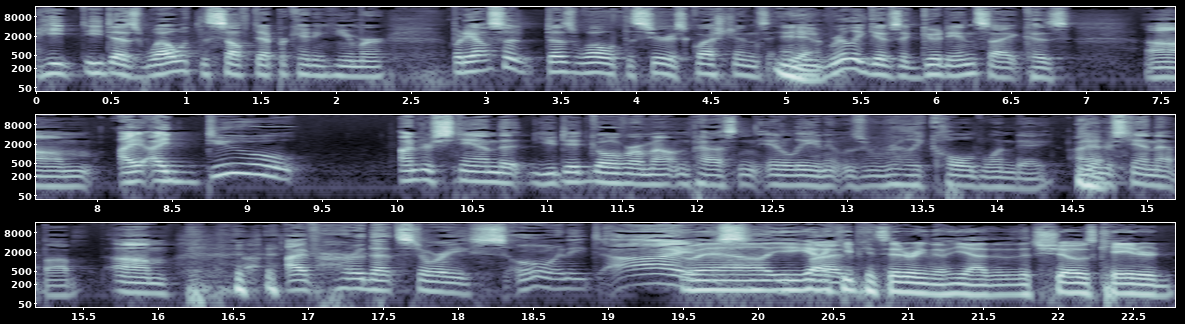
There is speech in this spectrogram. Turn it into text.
he he does well with the self-deprecating humor, but he also does well with the serious questions, and he really gives a good insight because um, I, I do understand that you did go over a mountain pass in Italy and it was really cold one day. I Yeah. understand that, Bob. Um, I've heard that story so many times. Well, you got to keep considering the yeah the, the show's catered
